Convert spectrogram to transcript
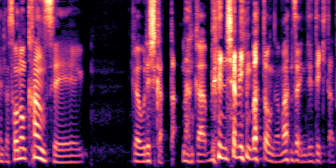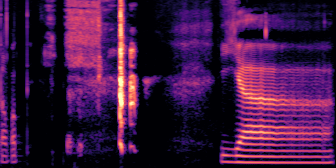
なんかその感性が嬉しかった。なんかベンジャミン・バトンが漫才に出てきたと思って。いやー。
